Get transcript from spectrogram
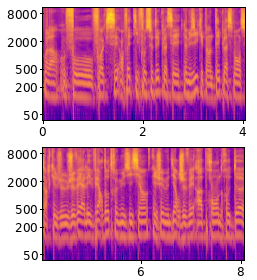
voilà, faut, en fait, il faut se déplacer. La musique est un déplacement, c'est-à-dire que je, vais aller vers d'autres musiciens et je vais me dire, je vais apprendre de.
